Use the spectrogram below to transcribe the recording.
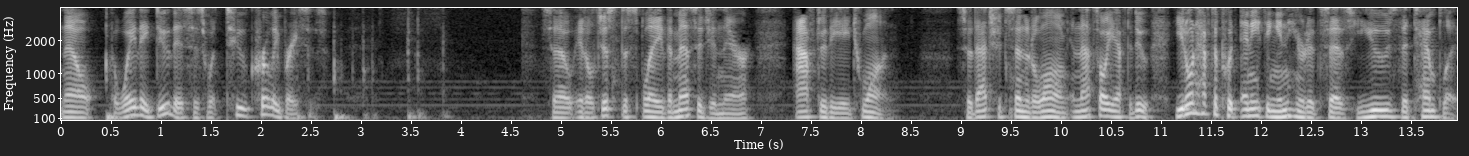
Now, the way they do this is with two curly braces. So it'll just display the message in there after the H1. So that should send it along, and that's all you have to do. You don't have to put anything in here that says use the template.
